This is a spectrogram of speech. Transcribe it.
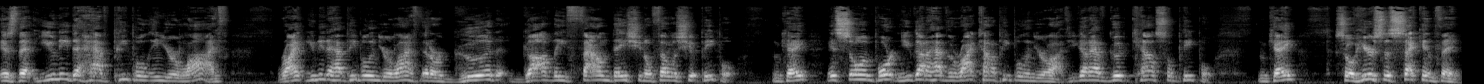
is that you need to have people in your life, right? You need to have people in your life that are good, godly, foundational fellowship people. Okay? It's so important. You got to have the right kind of people in your life. You got to have good counsel people. Okay? So here's the second thing.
